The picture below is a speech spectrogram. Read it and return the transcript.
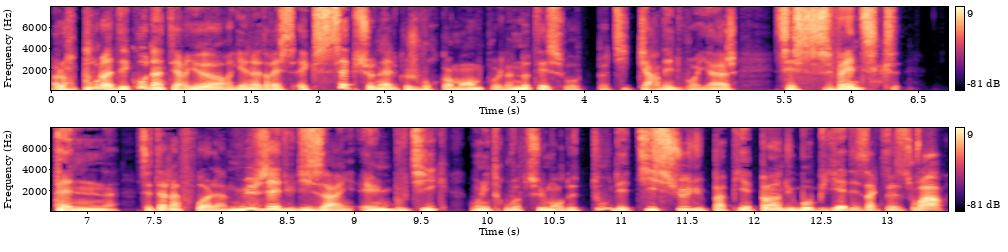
Alors, pour la déco d'intérieur, il y a une adresse exceptionnelle que je vous recommande. Vous pouvez la noter sur votre petit carnet de voyage. C'est Svensk Ten. C'est à la fois la musée du design et une boutique. On y trouve absolument de tout, des tissus, du papier peint, du mobilier, des accessoires.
